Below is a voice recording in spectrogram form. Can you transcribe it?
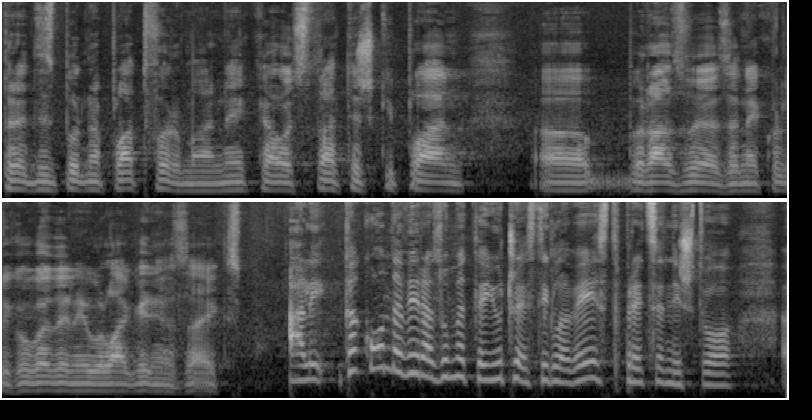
predizborna platforma, a ne kao strateški plan razvoja za nekoliko godina i ulaganja za Expo. Ali kako onda vi razumete, juče je stigla vest, predsjedništvo eh,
